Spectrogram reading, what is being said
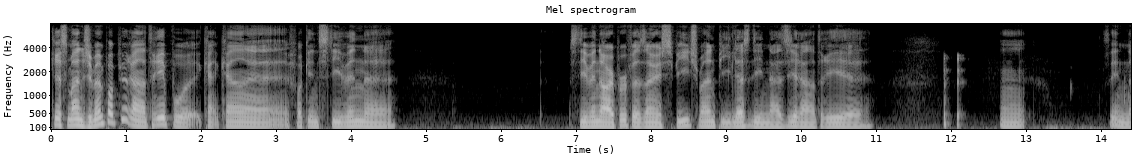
Chris, man, j'ai même pas pu rentrer pour quand, quand euh, fucking Steven euh, Stephen Harper faisait un speech, man, puis il laisse des nazis rentrer. euh. Hum. C'est nuts,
